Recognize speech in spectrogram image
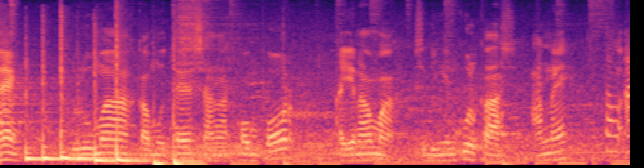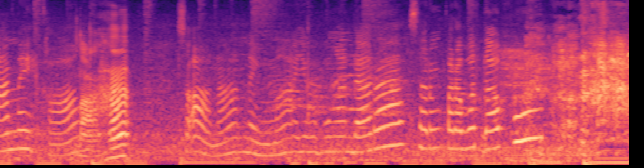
Neng, dulu mah kamu teh sangat kompor. Ayo nama, sedingin kulkas. Aneh. Tong aneh kang. Nah, Soalnya neng mah aya hubungan darah sareng para buat dapur.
